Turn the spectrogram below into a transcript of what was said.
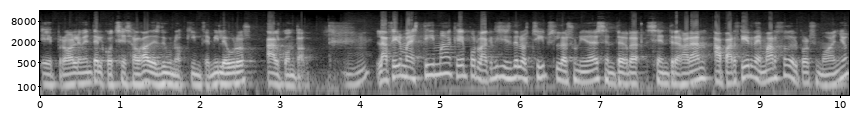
eh, probablemente el coche salga desde unos 15.000 euros al contado. La firma estima que por la crisis de los chips las unidades se, entregarán a partir de marzo del próximo año,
